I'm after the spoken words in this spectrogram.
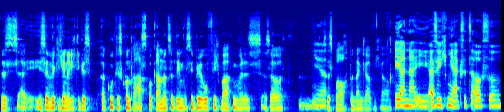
das äh, ist ja wirklich ein richtiges, ein gutes Kontrastprogramm zu dem, was Sie beruflich machen, weil das, also, ja. das braucht man dann, glaube ich, auch. Ja, nein, eh. also ich merke es jetzt auch so,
